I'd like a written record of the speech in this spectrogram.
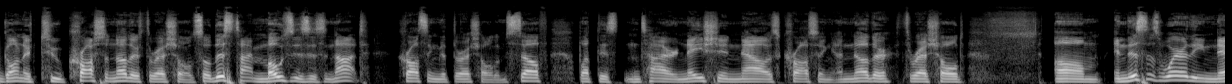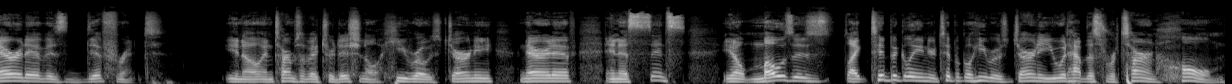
going to cross another threshold. So this time Moses is not crossing the threshold himself, but this entire nation now is crossing another threshold. Um, and this is where the narrative is different, you know, in terms of a traditional hero's journey narrative. In a sense, you know, Moses, like typically in your typical hero's journey, you would have this return home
